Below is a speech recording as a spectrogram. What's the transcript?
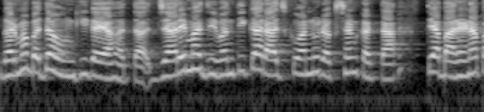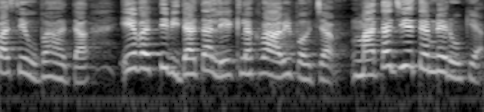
ઘરમાં બધા ઊંઘી ગયા હતા. જ્યારે માં જીવંતિકા રાજકુમારનું રક્ષણ કરતા ત્યાં બારણા પાસે ઊભા હતા. એ વખતે વિધાતા લેખ લખવા આવી પહોંચ્યા. માતાજીએ તેમને રોક્યા.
